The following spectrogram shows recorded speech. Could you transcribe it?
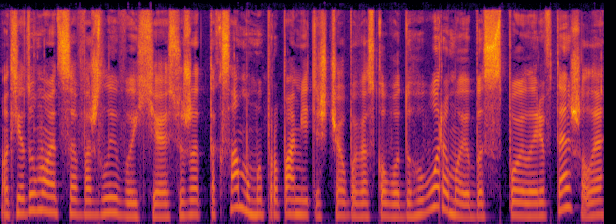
От я думаю, це важливий е, сюжет так само. Ми про пам'яті ще обов'язково договоримо і без спойлерів теж, але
